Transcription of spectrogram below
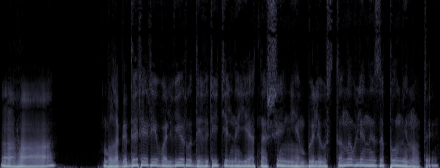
«Ага», Благодаря револьверу доверительные отношения были установлены за полминуты.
